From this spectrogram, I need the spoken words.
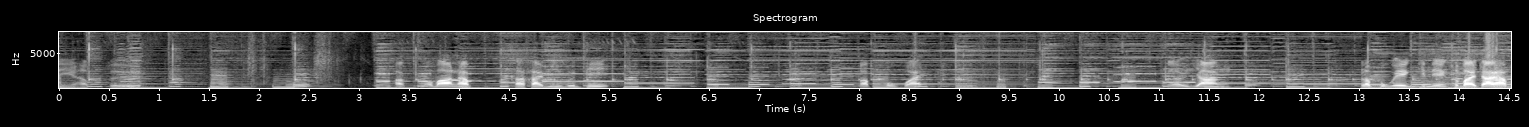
นี่ครับคือ ผักชาวบ้านครับ ถ้าใครมีพื้นที่ครับปลูกไว้ แล้วอย่าง เราปลูกเองกินเองสบายใจครับ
